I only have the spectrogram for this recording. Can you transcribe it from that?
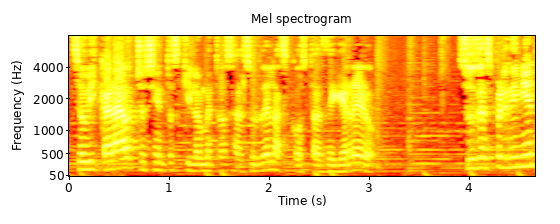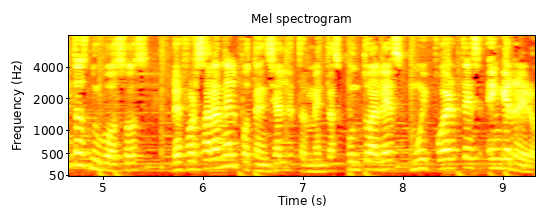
se ubicará a 800 kilómetros al sur de las costas de Guerrero. Sus desprendimientos nubosos reforzarán el potencial de tormentas puntuales muy fuertes en Guerrero.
